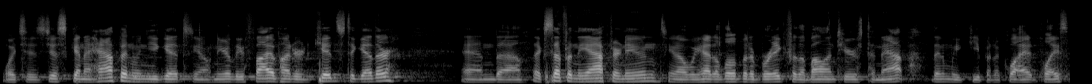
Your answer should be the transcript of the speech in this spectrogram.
which is just going to happen when you get you know nearly 500 kids together. And uh, except in the afternoon, you know, we had a little bit of break for the volunteers to nap. Then we keep it a quiet place.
